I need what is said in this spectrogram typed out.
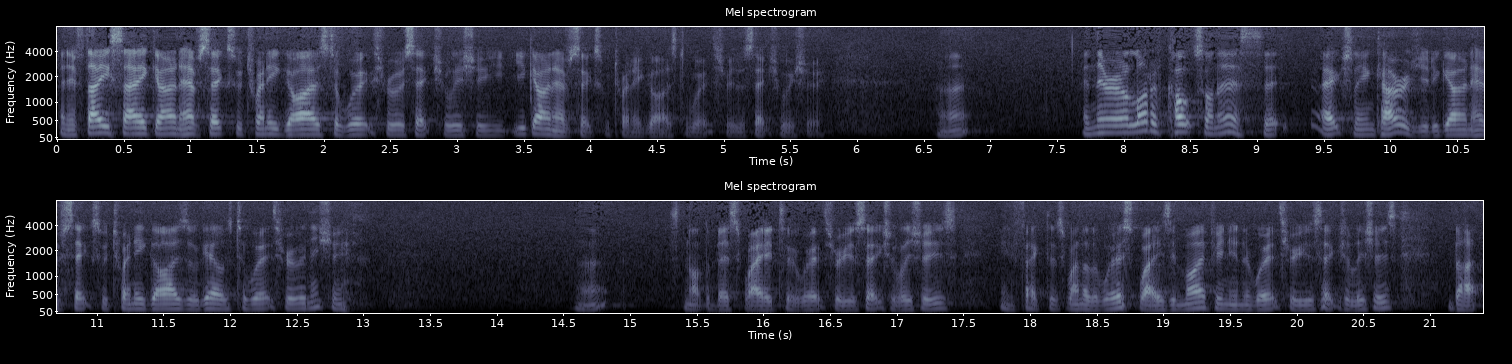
And if they say go and have sex with 20 guys to work through a sexual issue, you go and have sex with 20 guys to work through the sexual issue. Right? And there are a lot of cults on earth that actually encourage you to go and have sex with 20 guys or girls to work through an issue. Right? It's not the best way to work through your sexual issues. In fact, it's one of the worst ways, in my opinion, to work through your sexual issues. But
